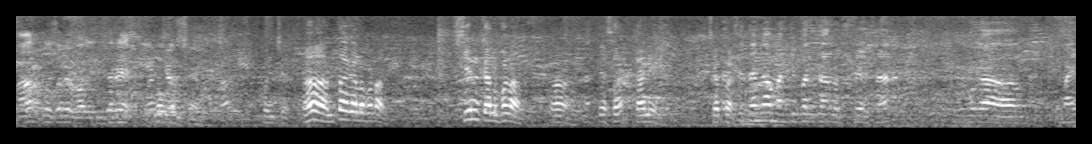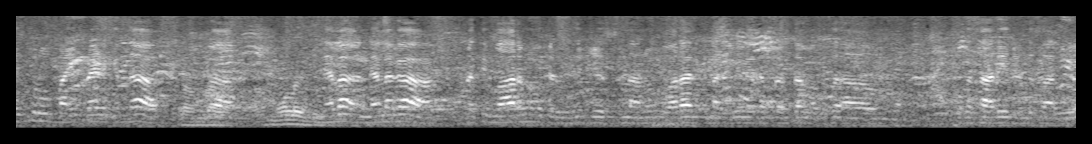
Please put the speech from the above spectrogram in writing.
సార్ ఒకరే వాళ్ళిద్దరే కొంచెం. అంతా కనపడాలి. సీన్ కనపడాలి. Okay sir. కానీ చెప్పండి. ఖచ్చితంగా మంచి ఫలితాలు వస్తాయి సార్. ఒక మైసూరు మై ప్రైడ్ కింద ఒక నెల నెలగా ప్రతి వారము ఇక్కడ విజిట్ చేస్తున్నాను. వారానికి నాకు వీలైనప్పుడంతా ఒకసారి ఒకసారి రెండుసార్లు.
